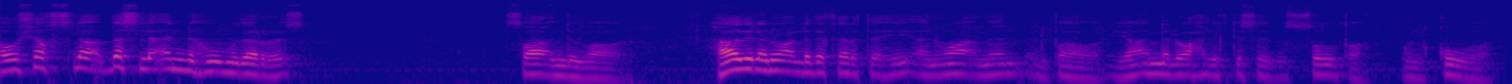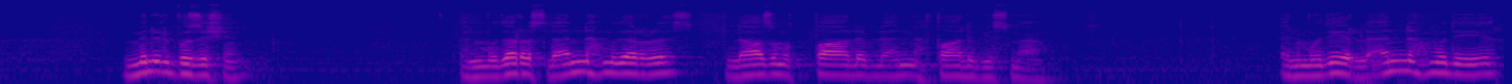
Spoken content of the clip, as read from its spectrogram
أو شخص لا بس لأنه مدرس صار عنده power هذه الأنواع اللي ذكرتها هي أنواع من ال power يا يعني أن الواحد يكتسب السلطة والقوة من البوزيشن المدرس لأنه مدرس لازم الطالب لأنه طالب يسمعه. المدير لأنه مدير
